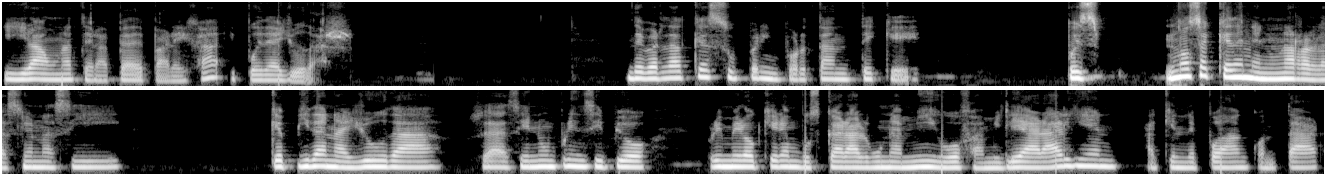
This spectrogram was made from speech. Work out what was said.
ir a una terapia de pareja y puede ayudar. De verdad que es súper importante que pues no se queden en una relación así, que pidan ayuda, o sea, si en un principio primero quieren buscar a algún amigo, familiar, alguien a quien le puedan contar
